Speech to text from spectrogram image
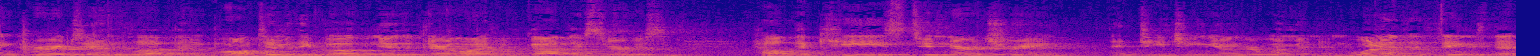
encourage them, love them. Paul and Timothy both knew that their life of godly service held the keys to nurturing and teaching younger women. And one of the things that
